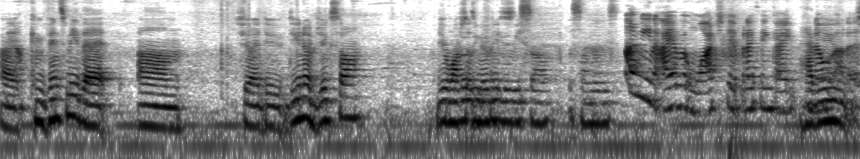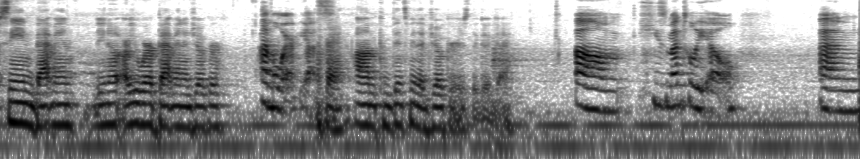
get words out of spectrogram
All right. Yeah. Convince me that. Um, should I do? Do you know Jigsaw? Do you ever watch those Movie from movies? Movie Saw. The Saw movies. I mean, I haven't watched it, but I think I Have know you about it. seen Batman? Do you know? Are you aware of Batman and Joker? I'm aware, yes. Okay. Um, convince me that Joker is the good guy. um, he's mentally ill. And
